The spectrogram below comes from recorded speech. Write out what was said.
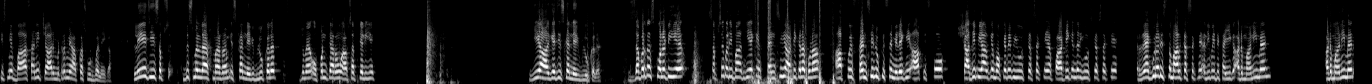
इसमें बासानी चार मीटर में आपका सूट बनेगा। ले जी सबसे, बिस्मिल्लाह इसका नेवी ब्लू कलर जो मैं ओपन कर रहा हूँ आप सबके लिए। ये आ गया जी इसका नेवी ब्लू कलर ज़बरदस्त क्वालिटी है। सबसे बड़ी बात यह है कि फैंसी आर्टिकल है, थोड़ा आपको फैंसी लुक इससे मिलेगी। आप इसको शादी ब्याह के मौके पे भी यूज़ कर सकते हैं पार्टी के अंदर यूज़ कर सकते हैं रेगुलर इस्तेमाल कर सकते हैं। अली भाई दिखाइएगा अडमानी मैन अडमानी मैन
